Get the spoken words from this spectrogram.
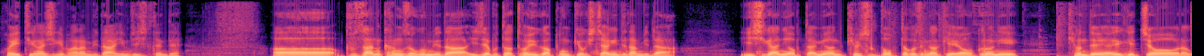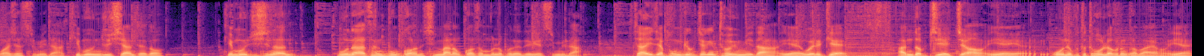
화이팅 하시기 바랍니다. 힘드실 텐데. 아, 부산 강서구입니다. 이제부터 더위가 본격 시작인 듯 합니다. 이 시간이 없다면 결실도 없다고 생각해요. 그러니 견뎌야겠죠. 라고 하셨습니다. 김은주 씨한테도, 김은주 씨는 문화상품권 10만 원권 선물로 보내드리겠습니다. 자, 이제 본격적인 더위입니다. 예, 왜 이렇게 안 덥지 했죠? 예, 예. 오늘부터 더울라 그런가 봐요. 예.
